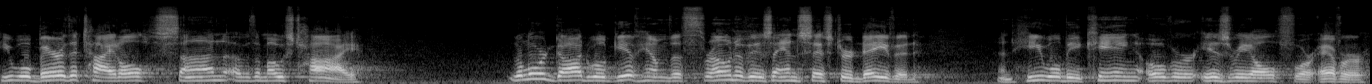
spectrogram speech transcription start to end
He will bear the title Son of the Most High. The Lord God will give him the throne of his ancestor David and he will be king over Israel forever.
